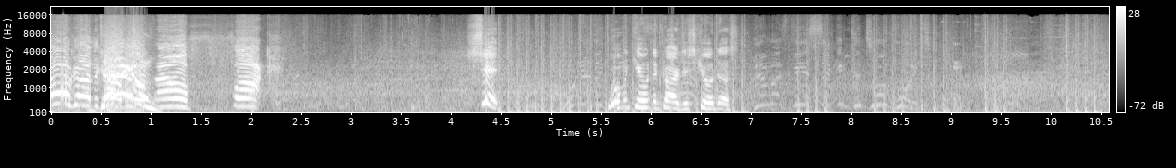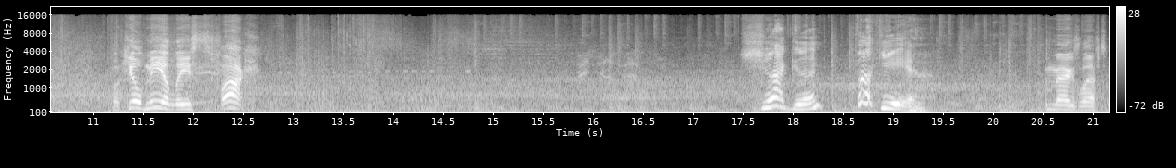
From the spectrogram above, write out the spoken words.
oh god, the Damn! car! Oh fuck! Shit. Whoever killed the car just killed us. There must be a second control point! Well, killed me at least. Fuck. Shotgun. Fuck yeah. Two mags left.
